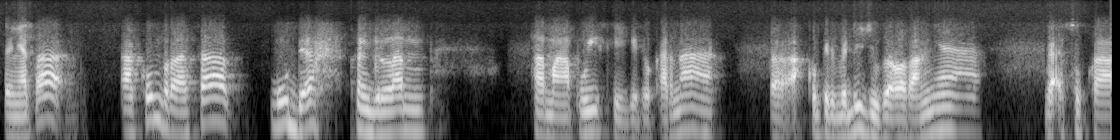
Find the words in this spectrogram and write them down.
ternyata aku merasa mudah tenggelam sama puisi gitu karena uh, aku pribadi juga orangnya nggak suka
